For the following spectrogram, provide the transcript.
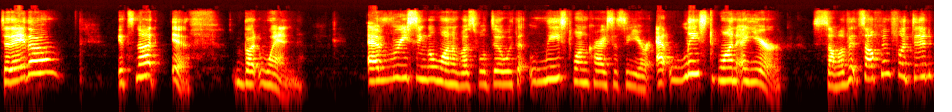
Today, though, it's not if, but when. Every single one of us will deal with at least one crisis a year, at least one a year. Some of it self inflicted,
